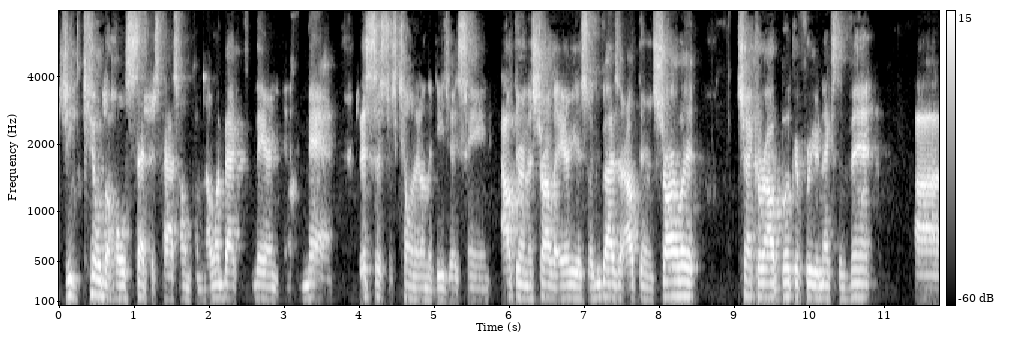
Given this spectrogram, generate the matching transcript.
She killed the whole set this past homecoming. I went back there and, and man, this sister's killing it on the DJ scene out there in the Charlotte area. So if you guys are out there in Charlotte, check her out, book her for your next event. Uh,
